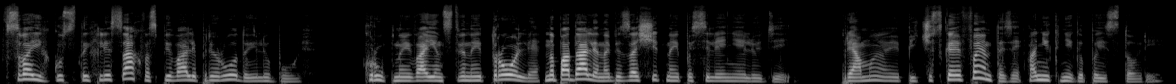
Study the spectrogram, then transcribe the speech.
в своих густых лесах воспевали природу и любовь. Крупные воинственные тролли нападали на беззащитные поселения людей. Прямо эпическая фэнтези, а не книга по истории.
